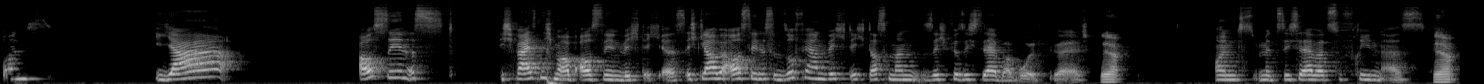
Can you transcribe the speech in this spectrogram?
Und ja, Aussehen ist ich weiß nicht mal, ob Aussehen wichtig ist. Ich glaube, Aussehen ist insofern wichtig, dass man sich für sich selber wohlfühlt. Ja. Und mit sich selber zufrieden ist. Ja.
